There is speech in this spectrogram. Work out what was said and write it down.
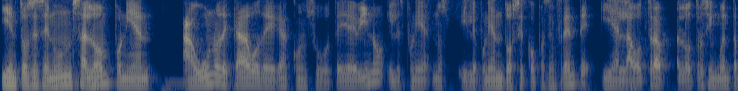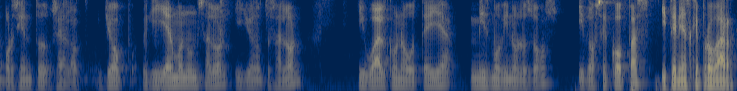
Y entonces en un salón ponían a uno de cada bodega con su botella de vino y, les ponía, nos, y le ponían 12 copas enfrente y a la otra, al otro 50%, o sea, otro- yo, Guillermo en un salón y yo en otro salón, igual con una botella, mismo vino los dos y 12 copas y tenías que probar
